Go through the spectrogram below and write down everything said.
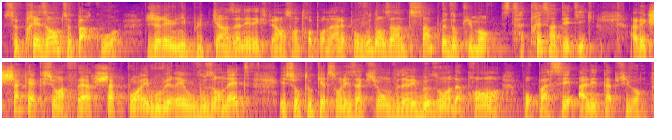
se présente ce parcours, j'ai réuni plus de 15 années d'expérience entrepreneuriale pour vous dans un simple document très synthétique avec chaque action à faire, chaque point et vous verrez où vous en êtes et surtout quelles sont les actions que vous avez besoin d'apprendre pour passer à l'étape suivante.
